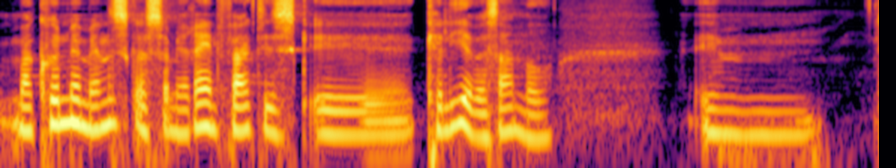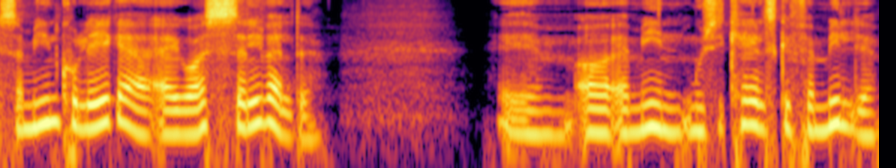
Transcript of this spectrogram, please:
mig kun med mennesker, som jeg rent faktisk øh, kan lide at være sammen med. Øhm, så mine kollegaer er jo også selvvalgte. Øhm, og er min musikalske familie.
